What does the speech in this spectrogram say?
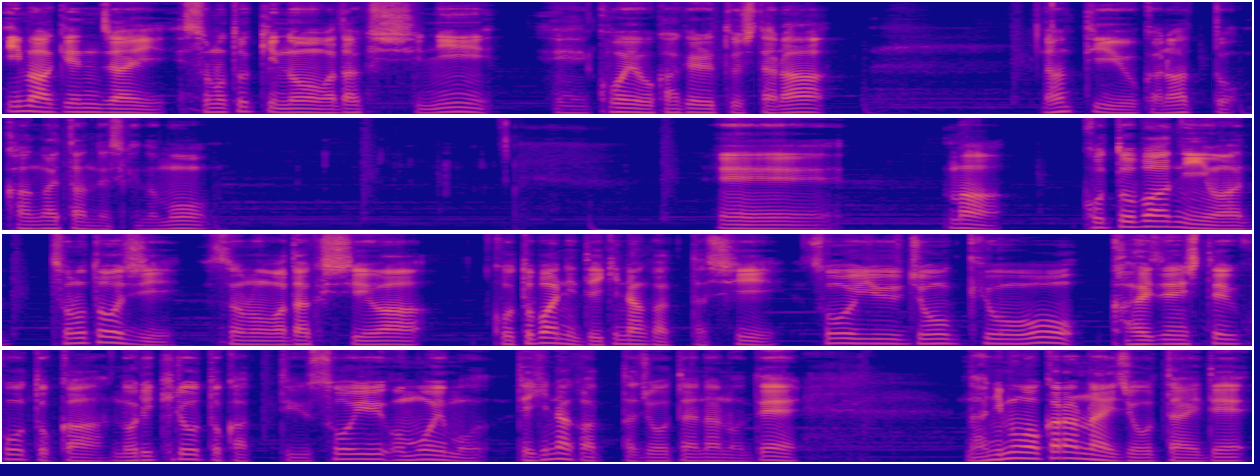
今現在その時の私にえー、声をかけるとしたら、何て言うかなと考えたんですけども、えー、まあ、言葉には、その当時、その私は言葉にできなかったし、そういう状況を改善していこうとか、乗り切ろうとかっていう、そういう思いもできなかった状態なので、何もわからない状態で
